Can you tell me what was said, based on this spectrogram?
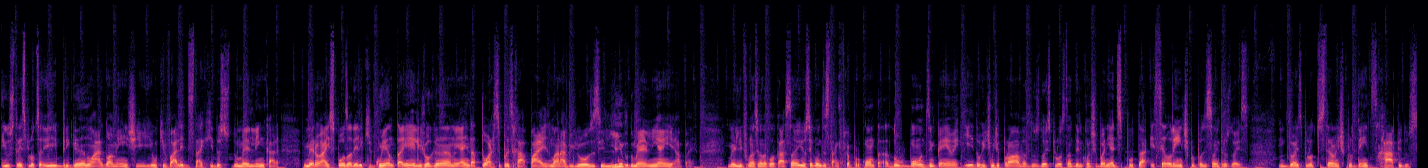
e os três pilotos aí brigando arduamente, e o que vale destaque do, do Merlin, cara, primeiro a esposa dele que aguenta ele jogando e ainda torce por esse rapaz maravilhoso, esse lindo do Merlin aí, rapaz, Merlin ficou na segunda colocação e o segundo destaque fica por conta do bom desempenho e do ritmo de prova dos dois pilotos, tanto dele quanto Shibane, e a disputa excelente por posição entre os dois. Dois pilotos extremamente prudentes, rápidos,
